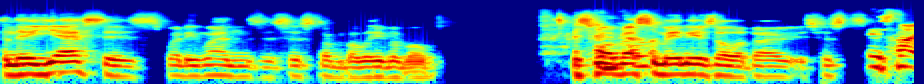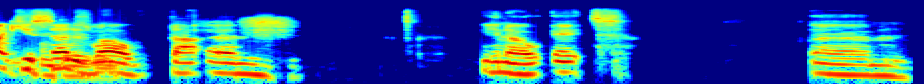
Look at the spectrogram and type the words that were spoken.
and the yeses when he wins is just unbelievable. It's what and, uh, WrestleMania is all about. It's just. It's like you said as well that um, you know it. Um,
